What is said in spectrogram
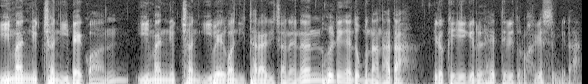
26,200원, 26,200원 이탈하기 전에는 홀딩에도 무난하다. 이렇게 얘기를 해드리도록 하겠습니다.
